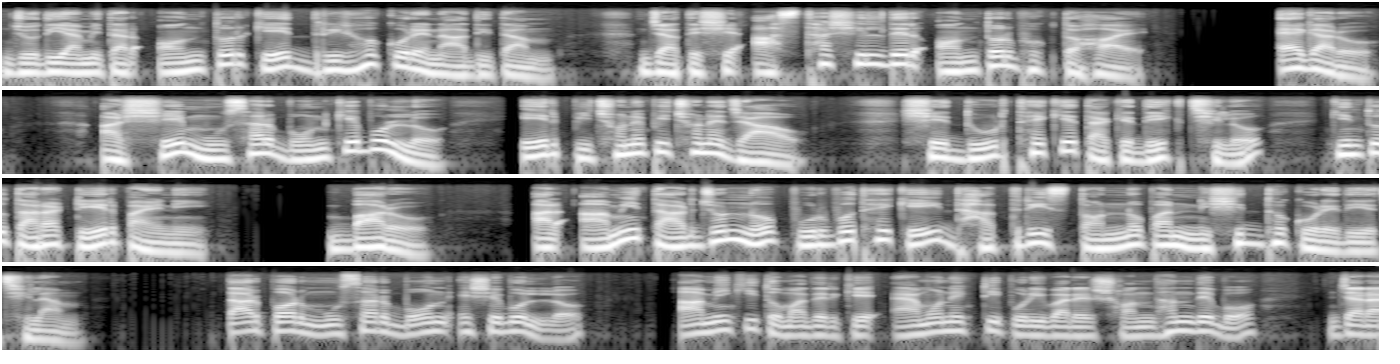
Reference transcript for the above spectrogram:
যদি আমি তার অন্তরকে দৃঢ় করে না দিতাম, যাতে সে আস্থাশীলদের অন্তর্ভুক্ত হয়। এগারো, আর সে মুসার বোনকে বলল, এর পিছনে পিছনে যাও। সে দূর থেকে তাকে দেখছিল, কিন্তু তারা টের পায়নি। বারো, আর আমি তার জন্য পূর্ব থেকেই ধাত্রী স্তন্যপান নিষিদ্ধ করে দিয়েছিলাম। তারপর মুসার বোন এসে বলল, আমি কি তোমাদেরকে এমন একটি পরিবারের সন্ধান দেব যারা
